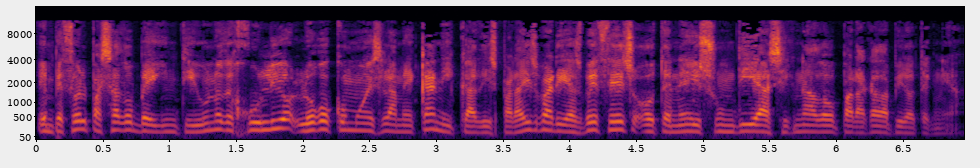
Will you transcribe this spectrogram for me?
empezó el pasado 21 de julio, luego, ¿cómo es la mecánica? ¿Disparáis varias veces o tenéis un día asignado para cada pirotecnia?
